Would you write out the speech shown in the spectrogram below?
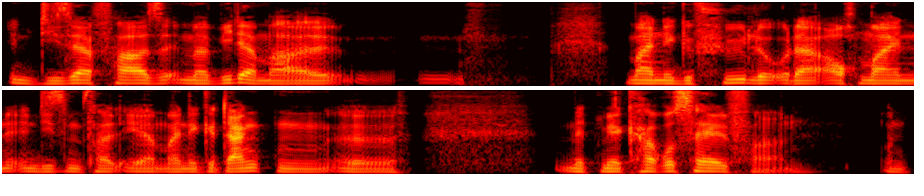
in dieser Phase immer wieder mal meine Gefühle oder auch mein, in diesem Fall eher meine Gedanken äh, mit mir Karussell fahren. Und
